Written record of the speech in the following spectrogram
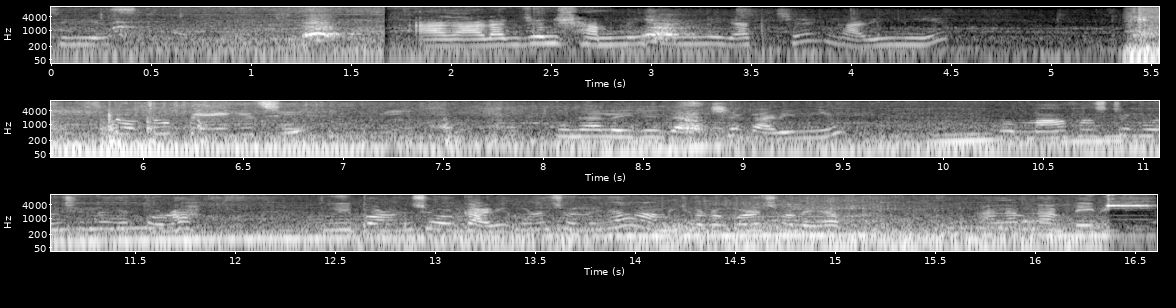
সিরিয়াস আর আর একজন সামনে সামনে যাচ্ছে গাড়ি নিয়ে। পেয়ে গেছি কুনাল এই যে যাচ্ছে গাড়ি নিয়ে। তো মা ফার্স্টে বলছিল যে, তোরা, তুই বরঞ্চ ওর গাড়ি করে চলে যাও, আমি ছোটো করে চলে যাব। বললাম, না, বেরিয়ে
